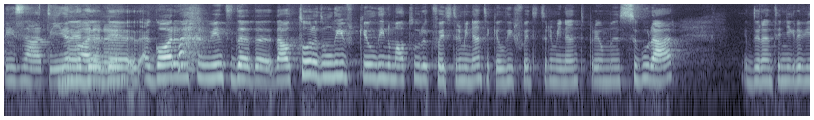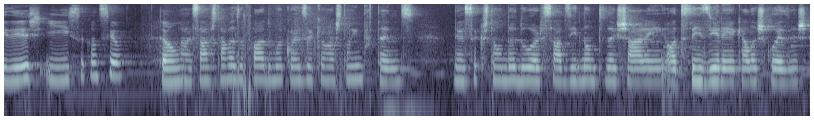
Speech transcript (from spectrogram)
Exato, e agora, de, de, Agora, neste momento, da, da, da, autora de um livro que eu li numa altura que foi determinante, aquele livro foi determinante para eu me segurar durante a minha gravidez e isso aconteceu. Então... Ah, sabes, estavas a falar de uma coisa que eu acho tão importante dessa questão da dor, sabes? E de não te deixarem ou de te dizerem aquelas coisas.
